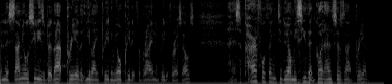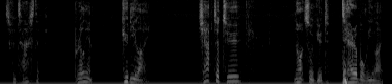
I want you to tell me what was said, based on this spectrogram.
in the Samuel series about that prayer that Eli prayed, and we all prayed it for Brian and prayed it for ourselves. And it's a powerful thing to do, and we see that God answers that prayer. It's fantastic. Brilliant. Good Eli. Chapter 2, not so good. Terrible Eli.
